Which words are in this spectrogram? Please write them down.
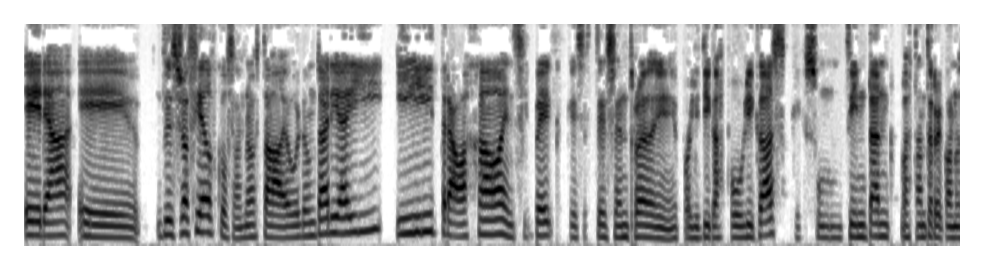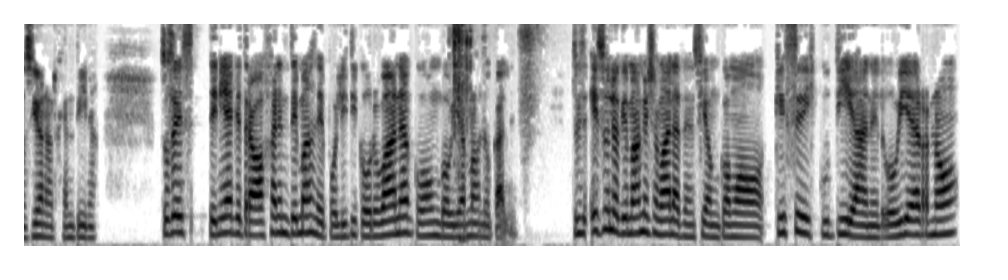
era, eh, yo hacía dos cosas, ¿no? Estaba de voluntaria ahí y trabajaba en CIPEC, que es este centro de políticas públicas, que es un think tank bastante reconocido en Argentina. Entonces tenía que trabajar en temas de política urbana con gobiernos locales. Entonces eso es lo que más me llamaba la atención, como qué se discutía en el gobierno,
